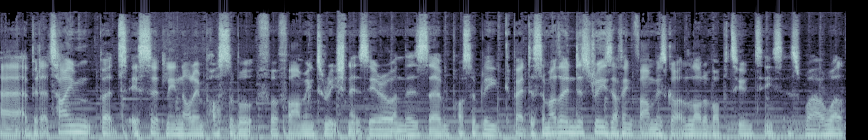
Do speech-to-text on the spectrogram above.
uh, a bit of time, but it's certainly not impossible for farming to reach net zero. And there's um, possibly compared to some other other industries, I think farming's got a lot of opportunities as well. Well,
